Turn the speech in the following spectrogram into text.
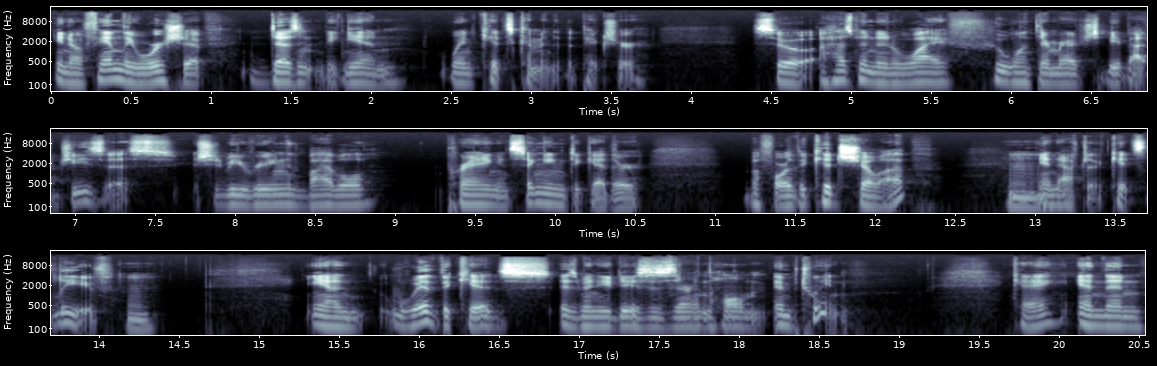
you know, family worship doesn't begin when kids come into the picture. So a husband and a wife who want their marriage to be about Jesus should be reading the Bible, praying and singing together before the kids show up hmm. and after the kids leave. Hmm. And with the kids as many days as they're in the home in between. Okay? And then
